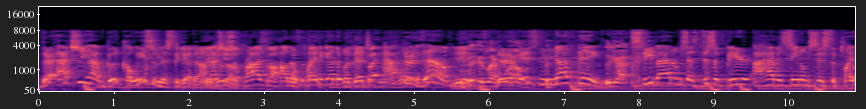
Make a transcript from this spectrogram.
they actually have good cohesiveness together. I'm actually do. surprised about how they're the playing thing. together. But they're just after winning. them, Yeah. it's like there who is else? nothing. You got- Steve Adams has disappeared. I haven't seen him since the playoffs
